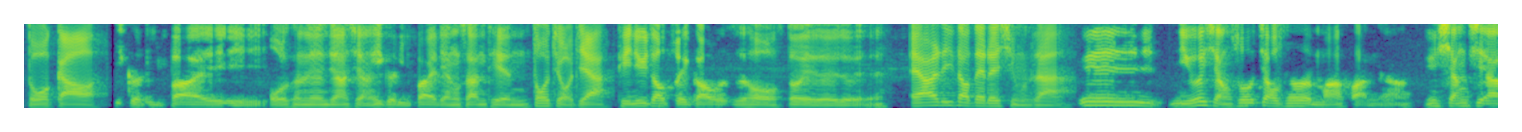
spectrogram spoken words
多高啊？一个礼拜，我可能人家想一个礼拜两三天都酒驾，频率到最高的时候。对对对对。哎、欸，你到底在想啥？因为你会想说叫车很麻烦啊，因为乡下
